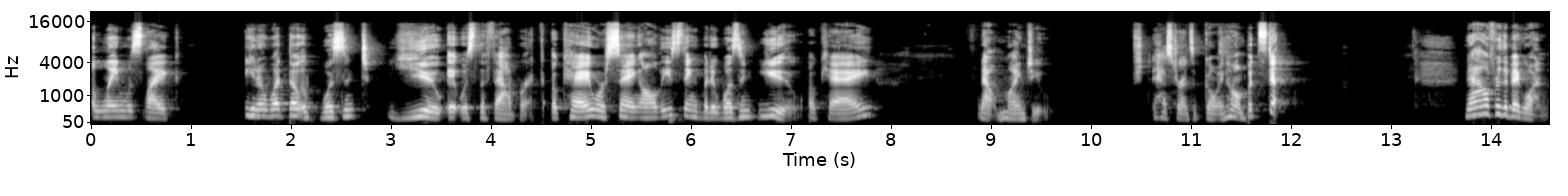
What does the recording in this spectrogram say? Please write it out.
Elaine was like, you know what though? It wasn't you. It was the fabric. Okay. We're saying all these things, but it wasn't you. Okay. Now, mind you, Hester ends up going home, but still. Now for the big one.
